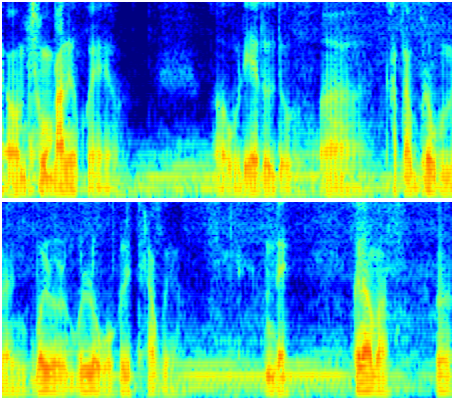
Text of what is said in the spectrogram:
엄청 많을 거예요. 어, 우리 애들도 아, 갖다 물어보면 모르, 모르고 그렇더라고요. 근데 그나마 어,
